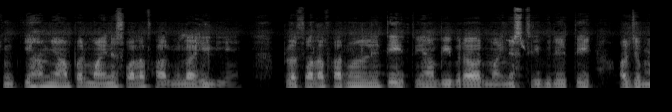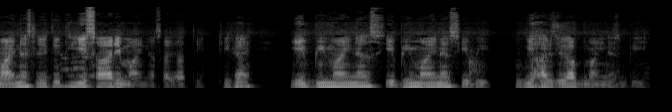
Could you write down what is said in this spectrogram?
क्योंकि हम यहाँ पर माइनस वाला फार्मूला ही लिए हैं। प्लस वाला फार्मूला लेते तो यहाँ बी बराबर माइनस थ्री भी लेते और जब माइनस लेते तो ये सारे माइनस आ जाते ठीक है? ये बी माइनस, ये भी माइनस, ये भी क्योंकि हर जगह माइनस बी है।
